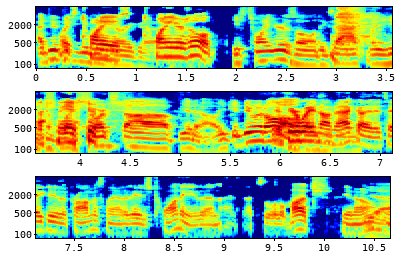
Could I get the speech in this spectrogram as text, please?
I do well, think he's 20, very good. 20 years old. He's 20 years old, exactly. He can mean, play if shortstop. You know, he can do it all. if you're waiting on that guy to take you to the promised land at age 20, then that's a little much, you know? Yeah.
